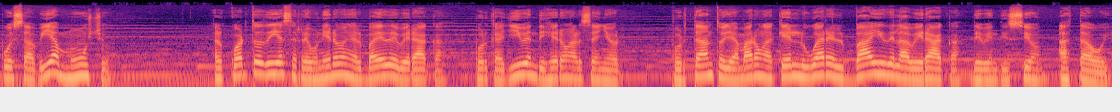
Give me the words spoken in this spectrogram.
pues había mucho. Al cuarto día se reunieron en el valle de Beraca, porque allí bendijeron al Señor. Por tanto llamaron aquel lugar el Valle de la Beraca, de bendición, hasta hoy.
